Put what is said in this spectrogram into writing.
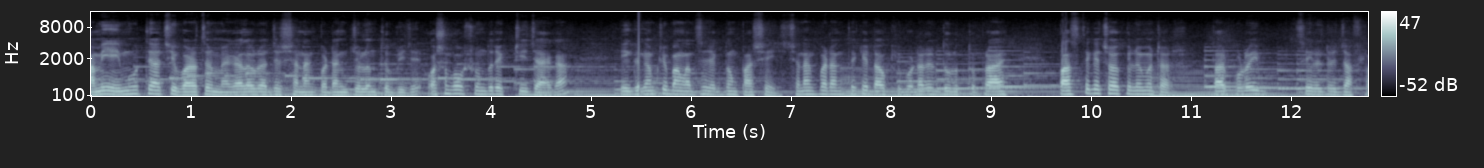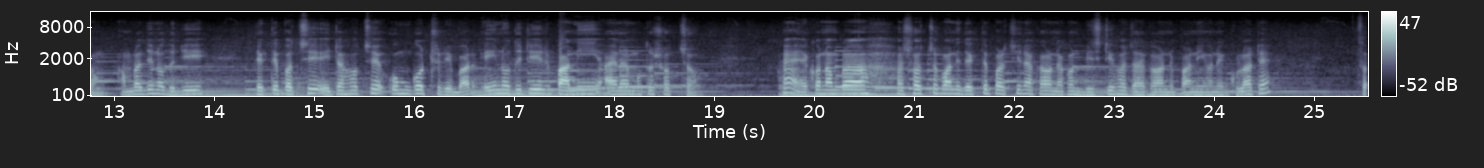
আমি এই মুহূর্তে আছি ভারতের মেঘালয় রাজ্যের সেনাংপাটাং জ্বলন্ত ব্রিজে। অসম্ভব সুন্দর একটি জায়গা। এই গ্রামটি বাংলাদেশের একদম পাশেই। সেনাংপাটাং থেকে ডাউকি বর্ডারের দূরত্ব প্রায় পাঁচ থেকে ছয় কিলোমিটার। তারপরেই সিলেটের জাফলং। আমরা যে নদীটি দেখতে পাচ্ছি, এটা হচ্ছে উমগট রিভার। এই নদীটির পানি আয়নার মতো স্বচ্ছ। হ্যাঁ এখন আমরা স্বচ্ছ পানি দেখতে পাচ্ছি না, কারণ এখন বৃষ্টি হয়, যার কারণে পানি অনেক ঘোলাটে। তো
